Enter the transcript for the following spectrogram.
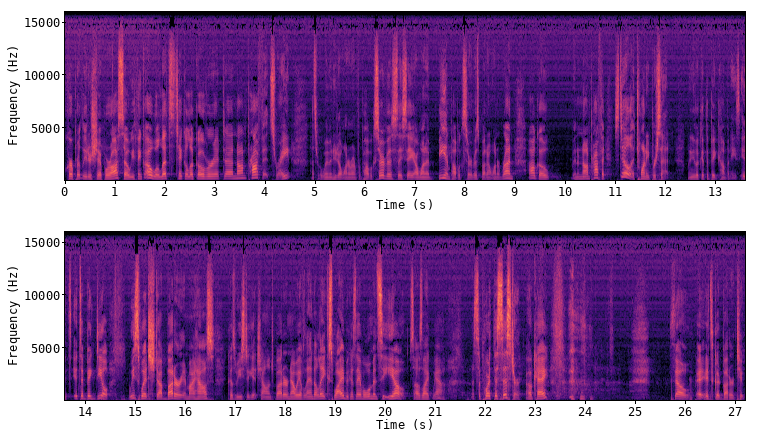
corporate leadership. We're also, we think, oh, well, let's take a look over at uh, nonprofits, right? That's where women who don't want to run for public service, they say, I want to be in public service, but I don't want to run. I'll go in a nonprofit. Still at 20% when you look at the big companies. It's, it's a big deal. We switched uh, butter in my house because we used to get challenge butter. Now we have Land O'Lakes. Why? Because they have a woman CEO. So I was like, yeah, support the sister, okay? So it's good butter too,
